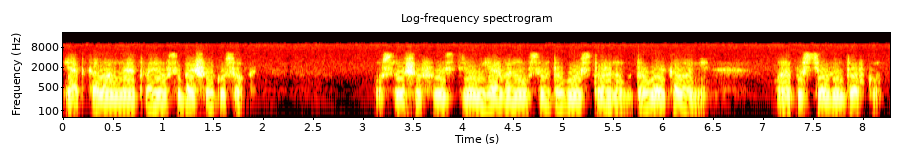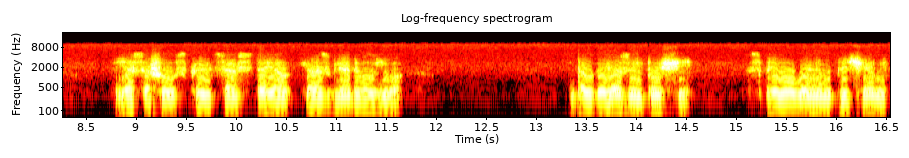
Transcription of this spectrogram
и от колонны отвалился большой кусок. Услышав выстрел, я рванулся в другую сторону, к другой колонне. Он опустил винтовку. Я сошел с крыльца, стоял и разглядывал его. Долговязый и тощий, с прямоугольными плечами,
